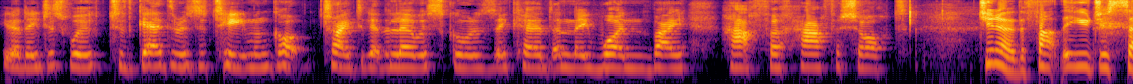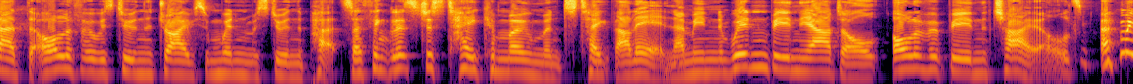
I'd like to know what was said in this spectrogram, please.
You know, they just worked together as a team and got tried to get the lowest score as they could, and they won by half a half a shot. Do you know the fact that you just said that Oliver was doing the drives and Win was doing the putts? I think let's just take a moment to take that in. I mean, Win being the adult, Oliver being the child. Oh my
